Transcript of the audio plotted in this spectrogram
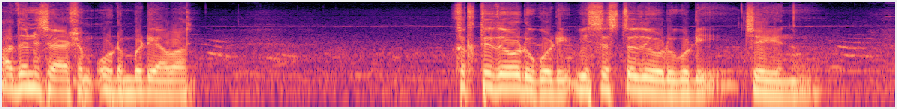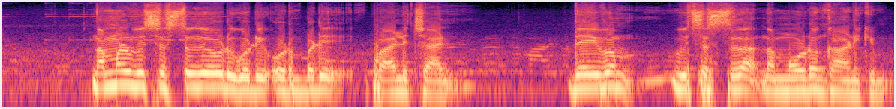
അതിനുശേഷം ഉടമ്പടി അവർ കൃത്യതയോടുകൂടി വിശ്വസ്തയോടുകൂടി ചെയ്യുന്നു. നമ്മൾ വിശ്വസ്തയോടുകൂടി ഉടമ്പടി പാലിച്ചാൽ ദൈവം വിശ്വസ്തത നമ്മോടും കാണിക്കും.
